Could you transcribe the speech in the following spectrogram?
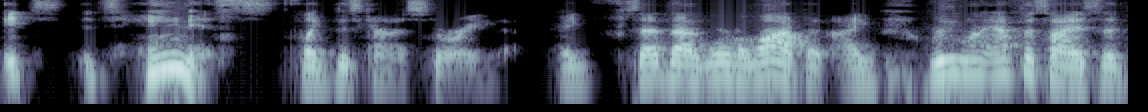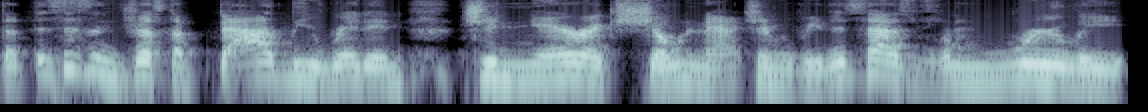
it's, it's heinous, like this kind of story. I said that word a lot, but I really want to emphasize that, that this isn't just a badly written, generic shonen action movie. This has some really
